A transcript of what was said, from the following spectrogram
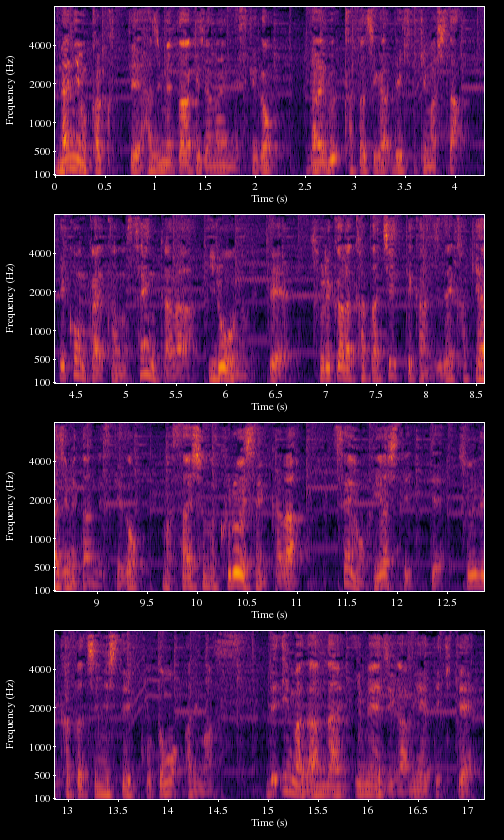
何を描くって始めたわけじゃないんですけど、だいぶ形ができてきました。で、今回この線から色を塗って、それから形って感じで描き始めたんですけど、まあ、最初の黒い線から線を増やしていって、それで形にしていくこともあります。で、今だんだんイメージが見えてきて、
